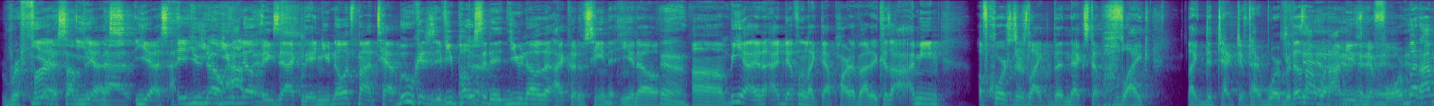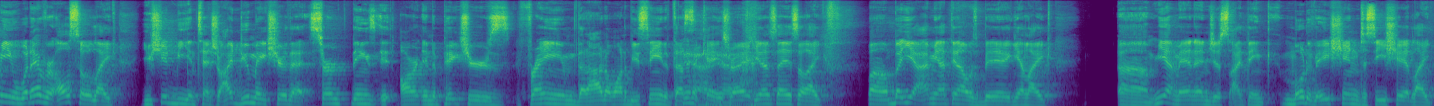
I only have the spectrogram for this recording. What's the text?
refer to something yes, that yes, you, you know, you know exactly, and you know it's not taboo because if you posted it, you know that I could have seen it. You know, yeah. Um, but yeah, and I definitely like that part about it because I mean, of course, there's like the next step of like like detective type word, but that's yeah, not what I'm using yeah, it for. Yeah, but I mean, whatever. Also, like you should be intentional. I do make sure that certain things aren't in the pictures frame that I don't want to be seen if that's the case, right? You know what I'm saying? So like, um, but yeah, I mean, I think I was big and like, um, yeah, man, and just I think motivation to see shit like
